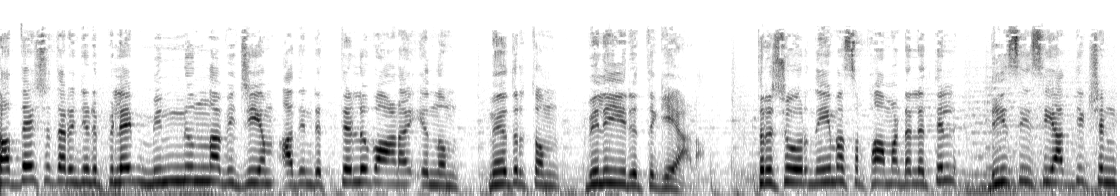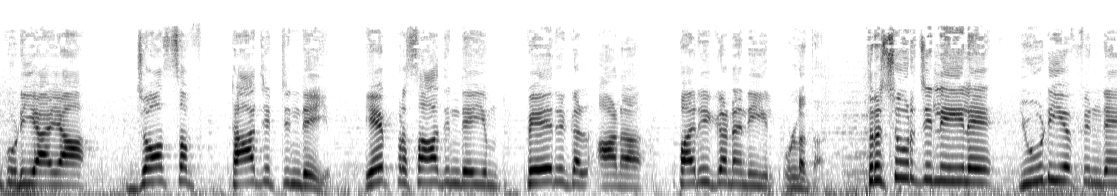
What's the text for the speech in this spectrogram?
തദ്ദേശ തെരഞ്ഞെടുപ്പിലെ മിന്നുന്ന വിജയം അതിന്റെ തെളിവാണ് എന്നും നേതൃത്വം വിലയിരുത്തുകയാണ്. തൃശൂർ നിയമസഭാ മണ്ഡലത്തിൽ ഡി സി സി അധ്യക്ഷൻ കൂടിയായ ജോസഫ് ടാജറ്റിന്റെയും എ പ്രസാദിന്റെയും പേരുകൾ ആണ് പരിഗണനയിൽ ഉള്ളത്. തൃശൂർ ജില്ലയിലെ യു ഡി എഫിന്റെ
